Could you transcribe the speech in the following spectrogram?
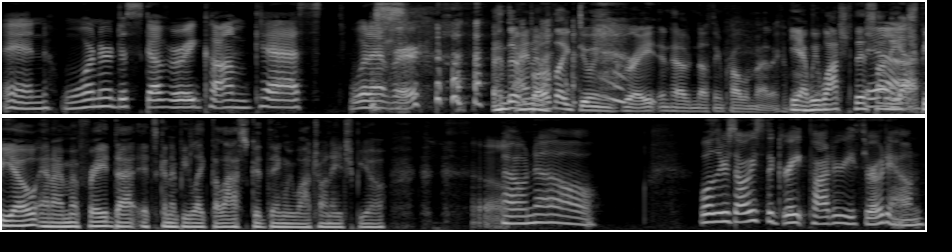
and Warner Discovery, Comcast, whatever. And they're both like doing great and have nothing problematic. About Yeah, we watched this Yeah. on HBO, and I'm afraid that it's going to be like the last good thing we watch on HBO. Oh no. Well, there's always the Great Pottery Throwdown.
